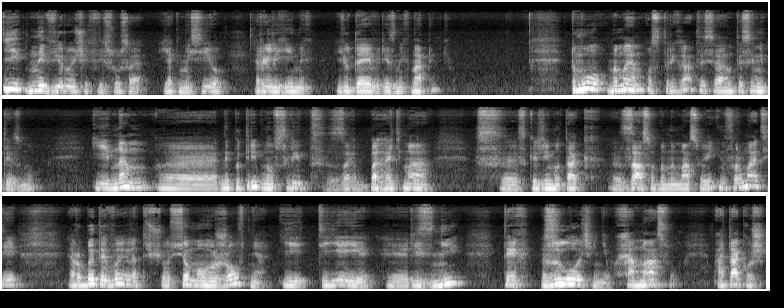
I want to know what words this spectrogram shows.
і невіруючих в Ісуса як Месію релігійних юдеїв різних напрямків. Тому ми маємо остерігатися антисемітизму, і нам е, не потрібно вслід за багатьма, скажімо так, засобами масової інформації робити вигляд, що 7 жовтня і тієї е, різні тих злочинів Хамасу, а також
